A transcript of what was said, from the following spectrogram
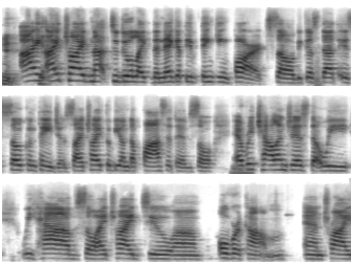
it, I I tried not to do like the negative thinking part, so because that is so contagious. So I try to be on the positive. So mm-hmm. every challenges that we we have, so I tried to um, overcome and try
